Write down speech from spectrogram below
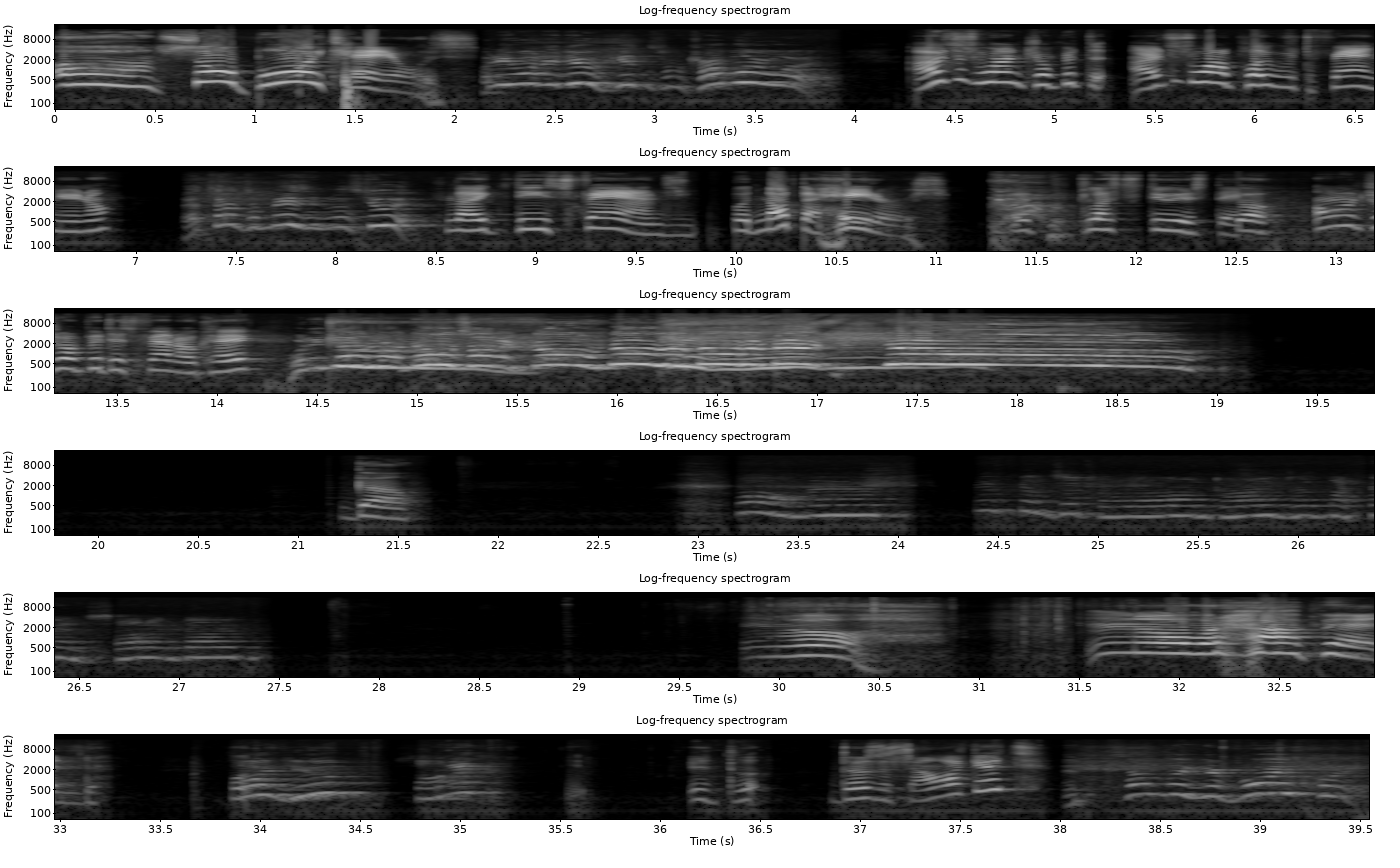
Oh, I'm so bored, Tails. What do you want to do? Get in some trouble or what? I just want to jump at the. I just want to play with the fan, you know, That sounds amazing. Let's do it. like these fans, but not the haters. Let, let's do this thing. Go. I want to jump at this fan, okay? What are you talking about? No, Sonic, no, no, that's not what I meant. No! Go. Oh man, it's been such a long time since my friend Sonic died. No. No, what happened? Sonic, you? Sonic? It, does it sound like it? It sounds like your voice, but.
